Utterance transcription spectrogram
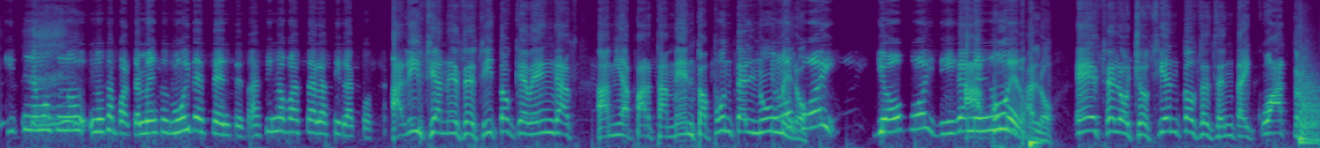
Aquí tenemos unos, unos apartamentos muy decentes, así no va a estar así la cosa. Alicia, necesito que vengas a mi apartamento. Apunta el número. Yo voy, yo voy, dígame el número. Apúntalo. Es el 864.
